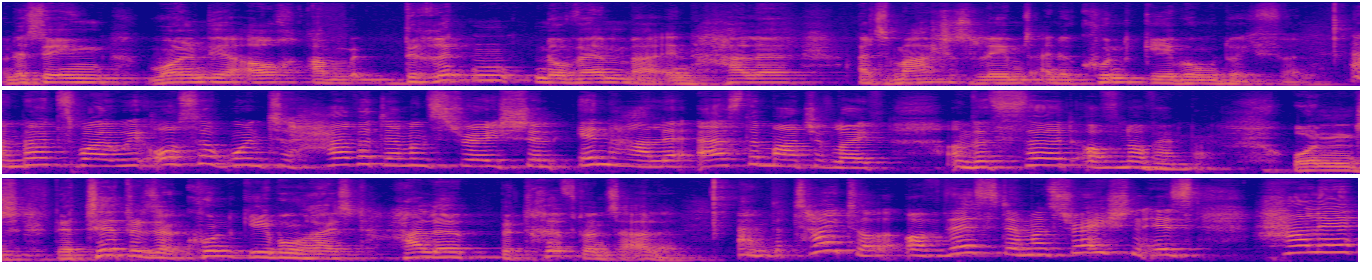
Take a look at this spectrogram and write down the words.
Und deswegen wollen wir auch am 3. November in Halle als Marsch des Lebens eine Kundgebung durchführen. And that's why we also want to have a demonstration in Halle as the March of Life on the 3rd of November. Und der Titel dieser Kundgebung heißt Halle betrifft uns alle. And the title of this demonstration is Halle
